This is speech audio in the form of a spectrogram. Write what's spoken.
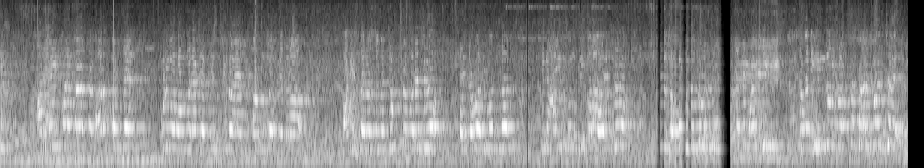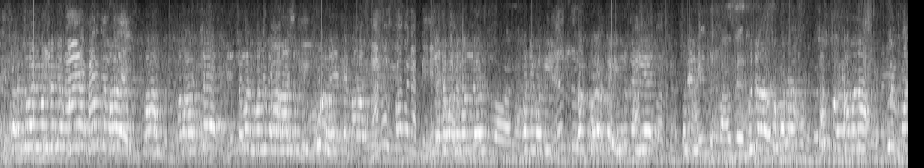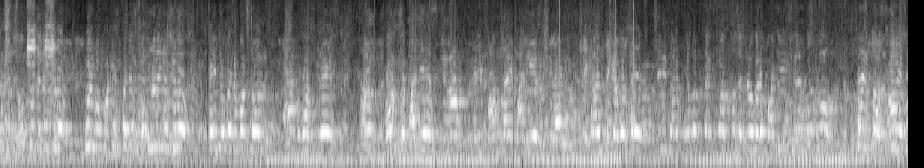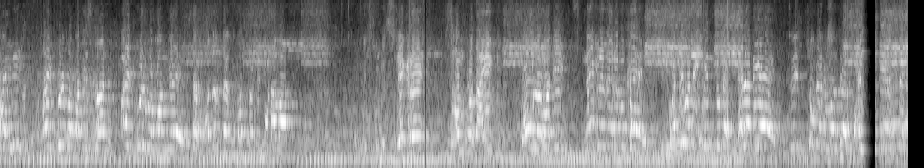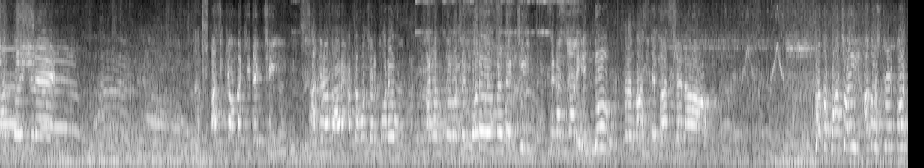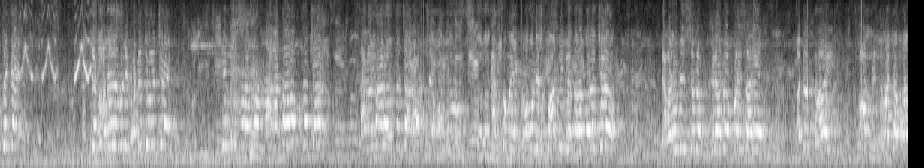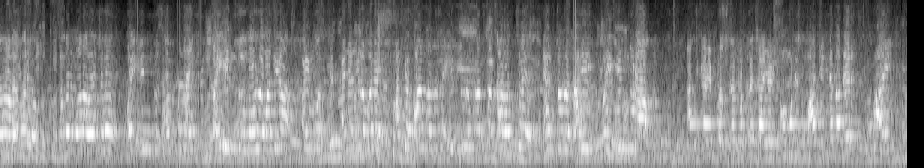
আর এই করে তারা ভারতবর্ষের পূর্ববঙ্গের একটা বিস্তৃত এক অঞ্চলকে তারা পাকিস্তানের সঙ্গে যুক্ত করেছিল। সেই জগৎ তিনি আইন মন্ত্রী করা হয়েছিল। জগৎ হিন্দুর উপর চলছে। জগৎ জগৎ জগৎ কোটি কোটি লক্ষ লক্ষ হিন্দুকে নিয়ে সুফলা শস্য কামনা পূর্ব পাকিস্তানের স্বপ্ন দেখেছিল। সেই যোগেন মন্ডল এক বছরে ভারতবর্ষে পালিয়ে এসেছিল এই বাংলায় পালিয়ে এসেছিলেন এখান থেকে বসে তিনি তার পদত্যাগ পত্র সেগুলো করে পাঠিয়েছিলেন বলব সেই তো সাহস হয়নি ওই পূর্ব পাকিস্তান ওই পূর্ববঙ্গে তার পদত্যাগ পত্রটি পাঠাবার অমিত চলে এসছে নেগড়ে সাম্প্রদায়িক, মৌলবাদী নেগড়েদের মুখে হিন্দুকে ফেলে দিয়ে শ্রী পালিয়ে আসতে বাধ্য হয়েছিলেন। আজকে আমরা কি দেখছি? স্বাধীনতার এত বছর পরেও, আটাত্তর বছর পরেও আমরা দেখছি সেখানকার হিন্দু তারা বাঁচতে পারছে না। গত পাঁচই আগস্টের পর থেকে যে ঘটনাগুলি ঘটে চলেছে কিন্তু লাগাতার অত্যাচার লাগাতার অত্যাচার হচ্ছে। একসময় কমিউনিস্ট পার্টি নেতারা বলেছিল যখন উনিশশো বিরানব্বই সালে অযোধ্যায় বাবরি ঢাঁচা ভাঙা হয়েছিল। তখন বলা হয়েছিল ওই হিন্দু সাম্প্রদায়িক ওই হিন্দু মৌলবাদীরা ওই মসজিদ ভেঙে দিল বলে আজকে বাংলাদেশে হিন্দুর অত্যাচার হচ্ছে। এর জন্য দায়ী ওই হিন্দুরা। আজকে আমি প্রশ্ন করতে চাই ওই কমিউনিস্ট পার্টির নেতাদের। ভাই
